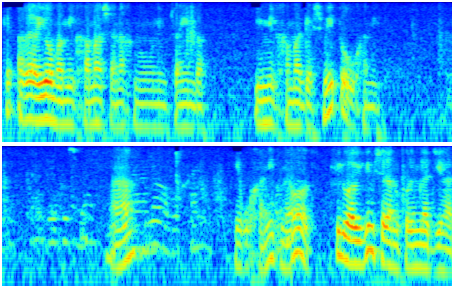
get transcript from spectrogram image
כן, הרי היום המלחמה שאנחנו נמצאים בה, היא מלחמה גשמית או רוחנית? אה? לא. היא רוחנית מאוד. אפילו האויבים שלנו קוראים לה ג'יהאד.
